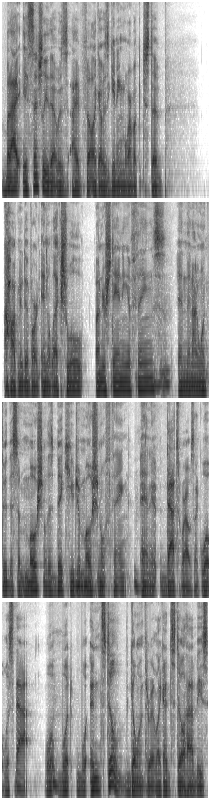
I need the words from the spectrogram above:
but i essentially that was i felt like i was getting more of a just a cognitive or an intellectual understanding of things. Mm-hmm. And then i went through this emotional this big huge emotional thing. Mm-hmm. And it, that's where i was like what was that? What, mm-hmm. what what and still going through it. Like i'd still have these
